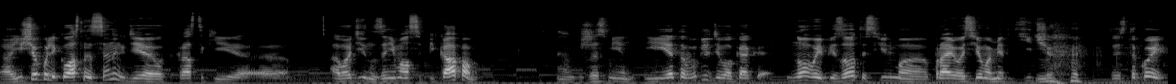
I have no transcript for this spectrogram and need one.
А, Еще были классные сцены, где вот как раз-таки э, Авадин занимался пикапом, э, Жасмин. И это выглядело как новый эпизод из фильма «Правила съема. Метод Хитча». То есть такой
